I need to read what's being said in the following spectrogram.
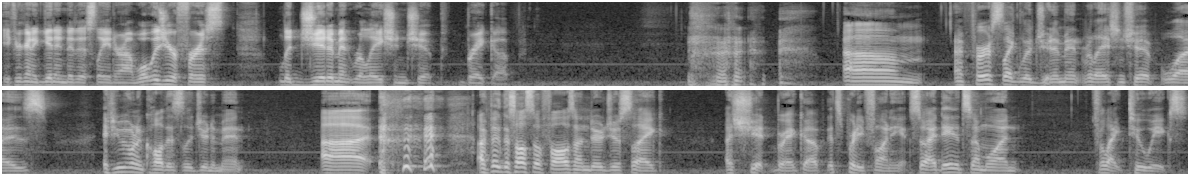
if you're gonna get into this later on. What was your first legitimate relationship breakup? um, my first like legitimate relationship was, if you want to call this legitimate, uh, I think this also falls under just like a shit breakup. It's pretty funny. So I dated someone for like two weeks,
